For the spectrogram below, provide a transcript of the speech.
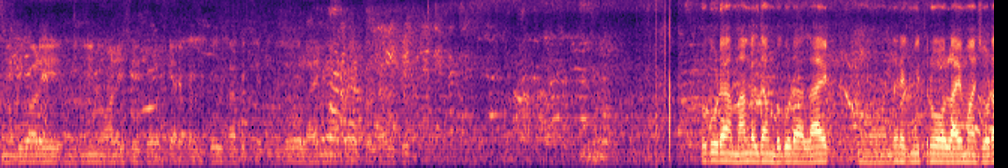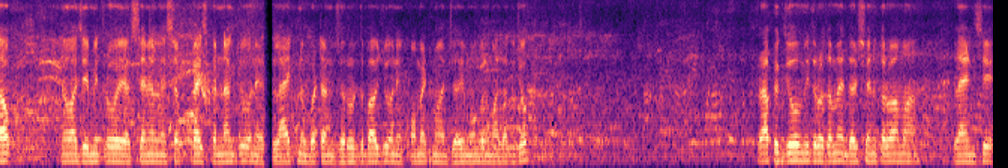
અને દિવાળી અહીંનું હાલે છે. તો અત્યારે પણ ફૂલ ટ્રાફિક છે. તમે જો લાઈવમાં આપણે બતાવી છે ભગોડા, માંગલધામ ભગોડા લાઈવ દરેક મિત્રો લાઈવમાં જોડાવ નવા જે મિત્રો એ ચેનલને સબસ્ક્રાઈબ કરી નાખજો અને લાઇકનું બટન જરૂર દબાવજો અને કોમેન્ટમાં જય મોગલમાં લખજો. ટ્રાફિક જુઓ મિત્રો તમે, દર્શન કરવામાં લાઈન છે.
